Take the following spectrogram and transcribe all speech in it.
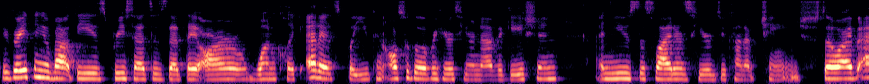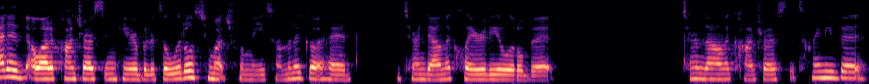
the great thing about these presets is that they are one-click edits, but you can also go over here to your navigation and use the sliders here to kind of change. So I've added a lot of contrast in here, but it's a little too much for me. So I'm going to go ahead and turn down the clarity a little bit, turn down the contrast a tiny bit,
